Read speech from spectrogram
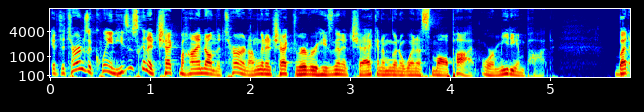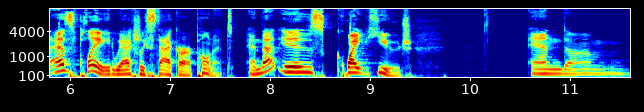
If the turn's a queen, he's just going to check behind on the turn. I'm going to check the river. He's going to check, and I'm going to win a small pot or a medium pot. But as played, we actually stack our opponent, and that is quite huge and um,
